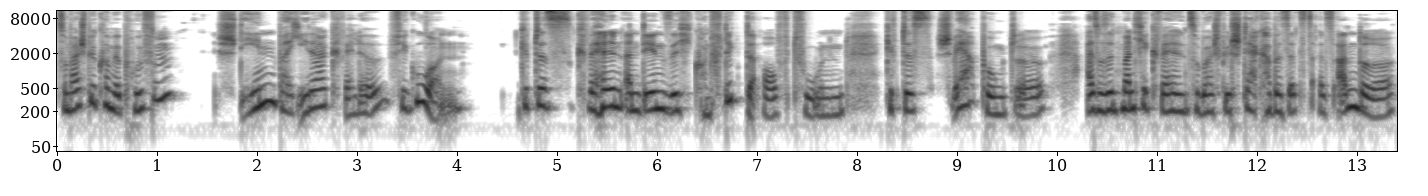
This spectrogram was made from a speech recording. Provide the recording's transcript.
Zum Beispiel können wir prüfen, stehen bei jeder Quelle Figuren? Gibt es Quellen, an denen sich Konflikte auftun? Gibt es Schwerpunkte? Also sind manche Quellen zum Beispiel stärker besetzt als andere?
